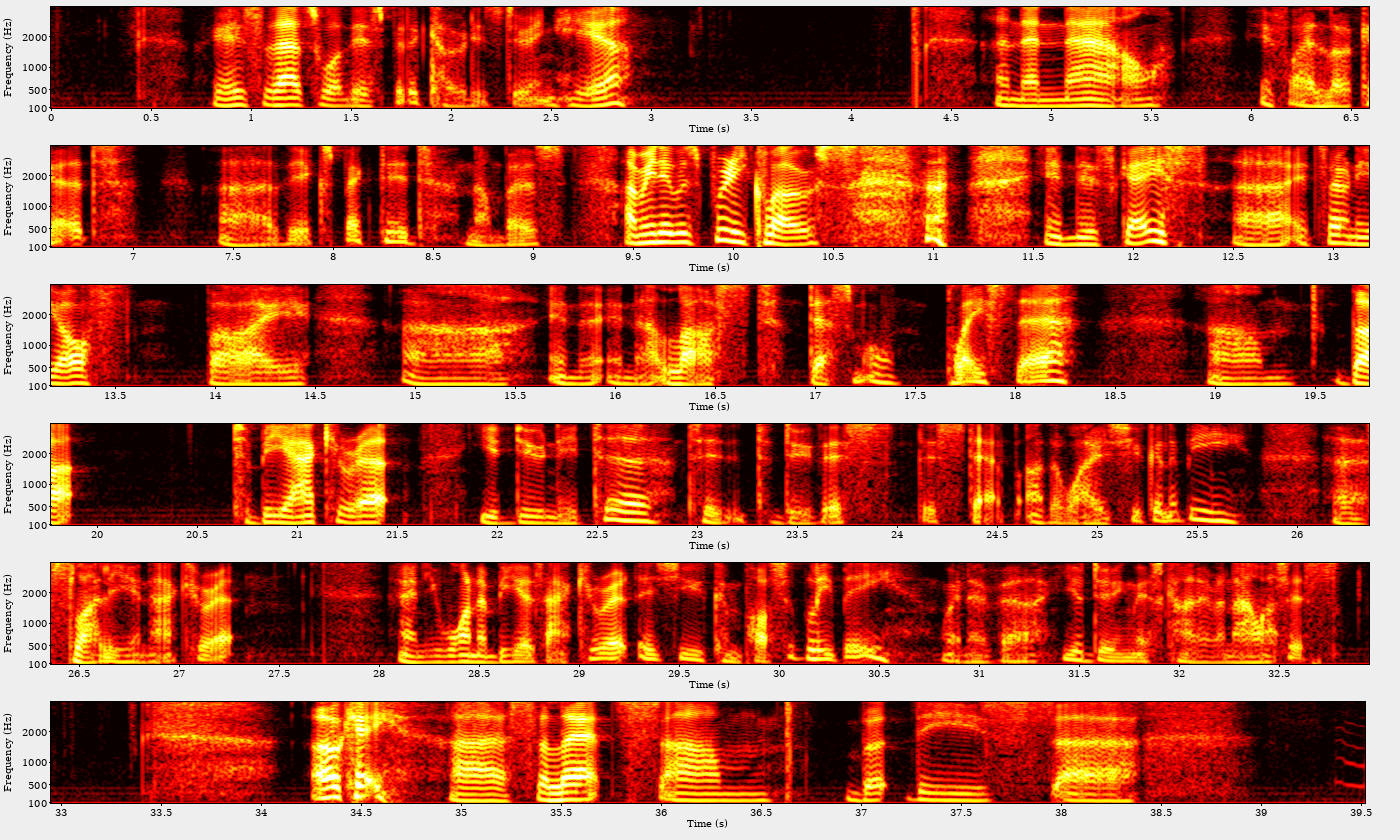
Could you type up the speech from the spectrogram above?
Okay, so that's what this bit of code is doing here. And then now, if I look at uh, the expected numbers, I mean, it was pretty close in this case. Uh, it's only off by uh, in, the, in that last decimal place there. Um, but to be accurate, you do need to, to, to do this, this step. Otherwise, you're going to be uh, slightly inaccurate and you want to be as accurate as you can possibly be whenever you're doing this kind of analysis. Okay, uh, so let's um, put these, uh,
